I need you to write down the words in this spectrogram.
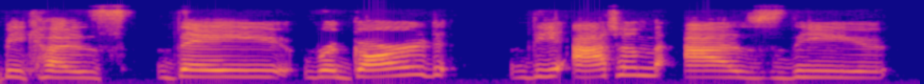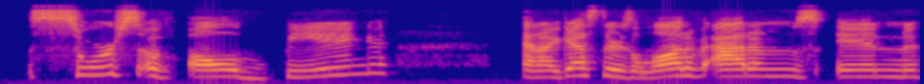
because they regard the atom as the source of all being. And I guess there's a lot of atoms in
